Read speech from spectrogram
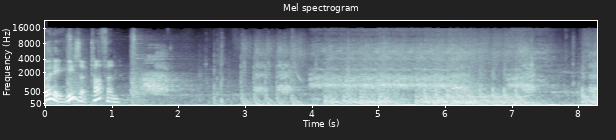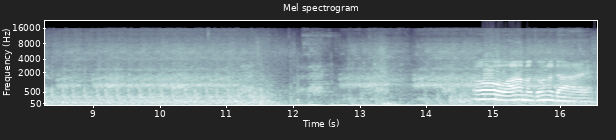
goody. He's a toughin'. Oh, I'm gonna die.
